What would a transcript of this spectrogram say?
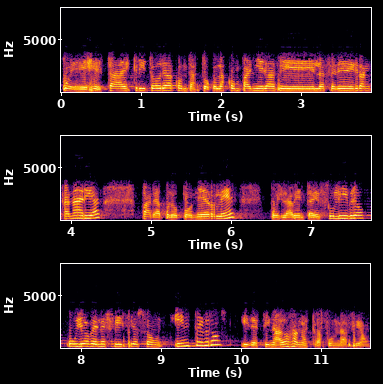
pues esta escritora contactó con las compañeras de la sede de Gran Canaria para proponerles pues la venta de su libro, cuyos beneficios son íntegros y destinados a nuestra fundación.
